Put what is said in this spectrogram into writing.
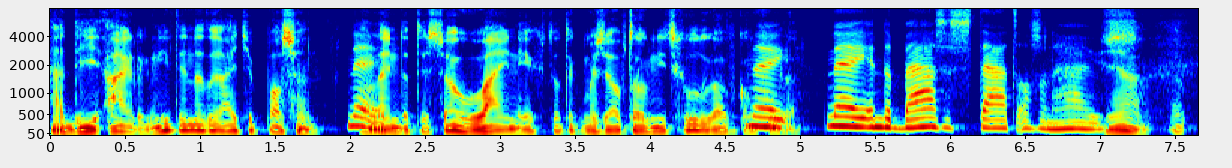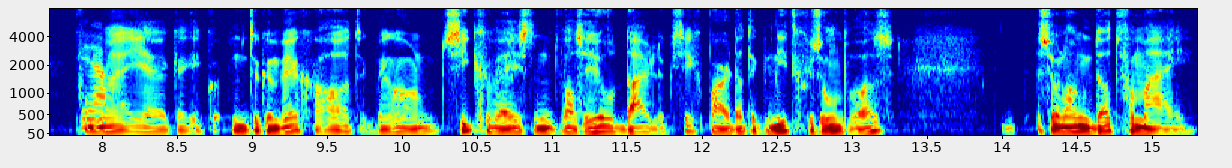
ja, die eigenlijk niet in dat rijtje passen. Nee. Alleen dat is zo weinig dat ik mezelf er ook niet schuldig over kan nee, voelen. nee, en de basis staat als een huis. Ja, voor Ja. mij, eh, kijk, ik heb natuurlijk een weg gehad. Ik ben gewoon ziek geweest en het was heel duidelijk zichtbaar dat ik niet gezond was. Zolang dat voor mij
